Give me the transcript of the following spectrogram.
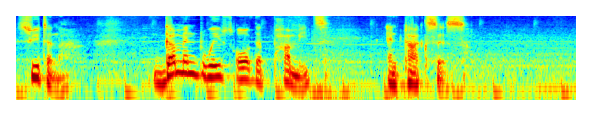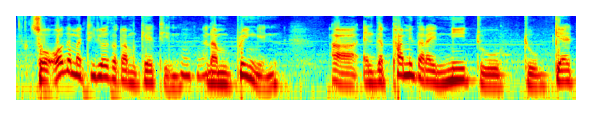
sweetener. Government waives all the permits and taxes. So all the materials that I'm getting mm-hmm. and I'm bringing, uh, and the permit that I need to to get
